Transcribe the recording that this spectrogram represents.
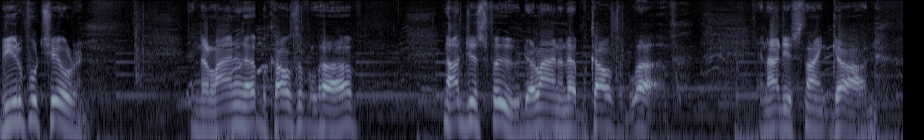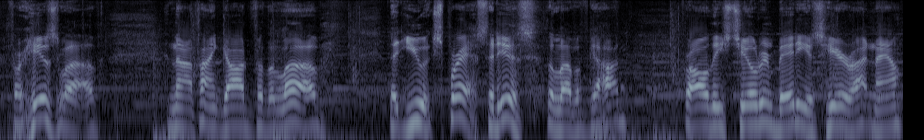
Beautiful children, and they're lining up because of love, not just food, they're lining up because of love. And I just thank God for His love. And then I thank God for the love that you express. It is the love of God for all these children. Betty is here right now,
